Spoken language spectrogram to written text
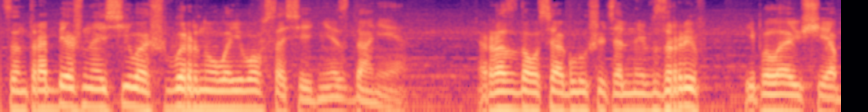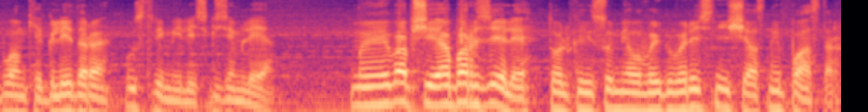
центробежная сила швырнула его в соседнее здание. Раздался оглушительный взрыв, и пылающие обломки глидера устремились к земле. «Мы вообще оборзели», — только и сумел выговорить несчастный пастор.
